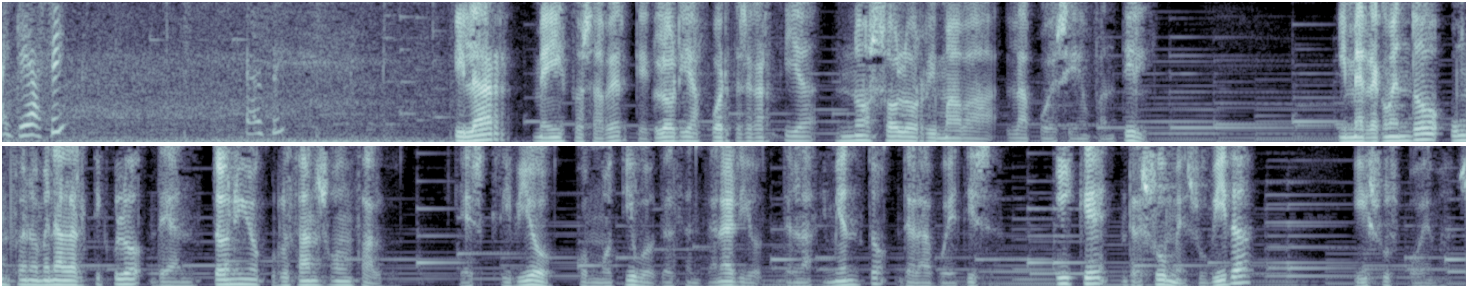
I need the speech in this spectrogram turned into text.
Y es así, es así. Pilar me hizo saber que Gloria Fuertes García no solo rimaba la poesía infantil, y me recomendó un fenomenal artículo de Antonio Cruzans Gonzalvo, que escribió con motivo del centenario del nacimiento de la poetisa, y que resume su vida y sus poemas.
